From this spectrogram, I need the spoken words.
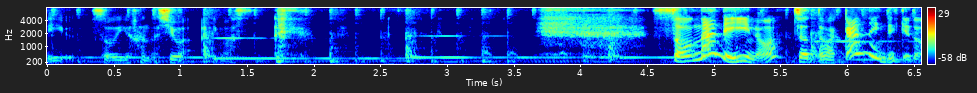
ていうそういう話はあります。そんなんでいいの？ちょっとわかんないんだけど。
